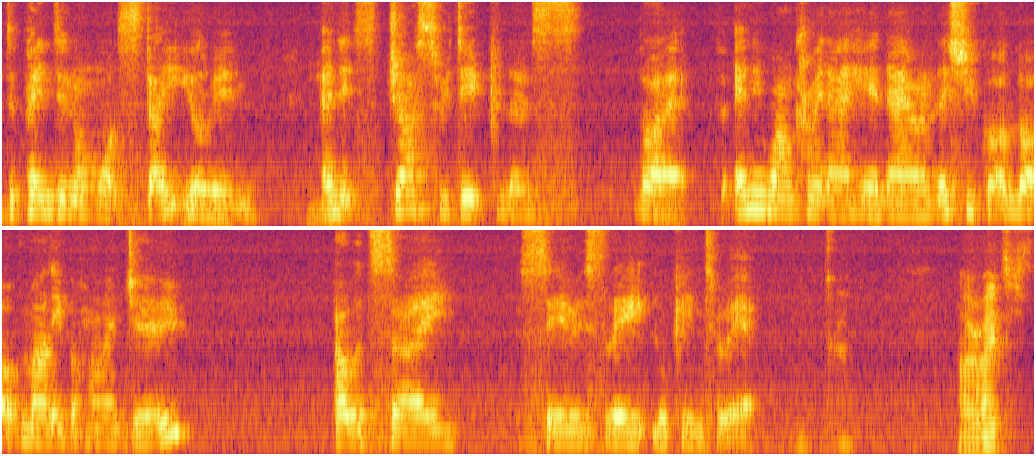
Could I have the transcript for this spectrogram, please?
depending on what state you're in, and it's just ridiculous. Like for anyone coming out here now, unless you've got a lot of money behind you, I would say seriously look into it. Okay. All right,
